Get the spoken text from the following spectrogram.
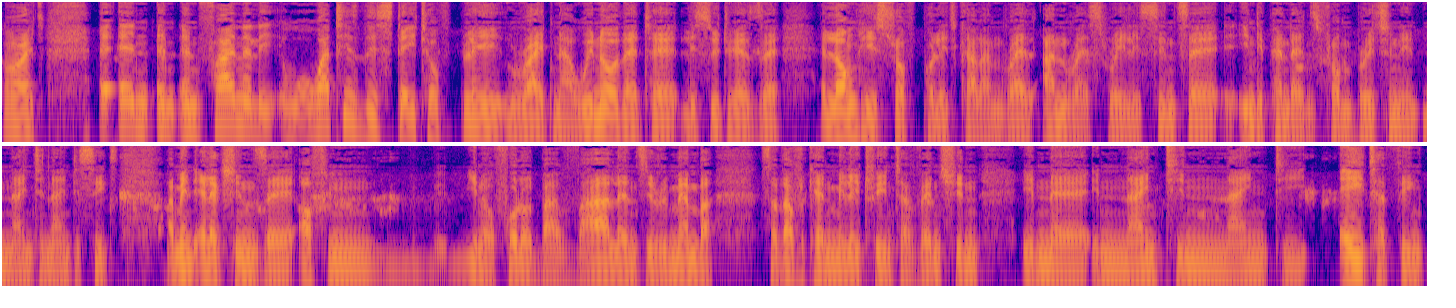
All right. And, and, and finally, what is the state of play right now? We know that uh, Lesotho has a, a, long history of political unrest, unrest really, since uh, independence from Britain in 1996. I mean, elections are often, you know, followed by violence. You remember South African military intervention in, uh, in 1998, I think,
